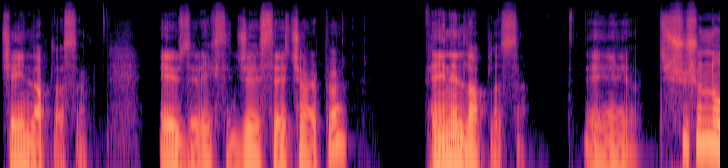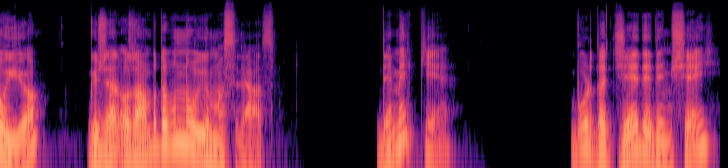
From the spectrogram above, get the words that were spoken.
şeyin Laplace'ı. E üzeri eksi CS çarpı F'nin Laplace'ı. Ee, şu şununla uyuyor. Güzel. O zaman bu da bununla uyuması lazım. Demek ki burada C dediğim şey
